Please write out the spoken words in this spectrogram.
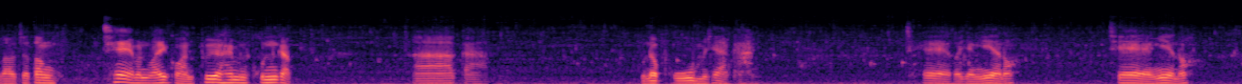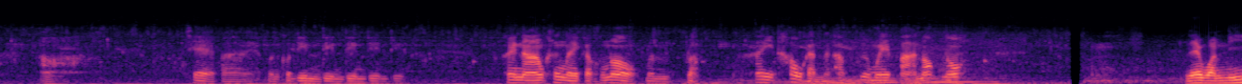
เราจะต้อง แช่มันไว้ก่อนเพื่อให้มันคุ้นกับอากาศ อุณหภูมิไม่ใช่อากาศ แช่ก็อย่างเงี้ยเนาะ แช่อย่างเงี้ยเนาะอ่าแช่ไป มันก็ดินดินดินดินดินให้น้ำข้างในกับข้างนอก มันปรับให้เท่ากันนะครับ เพื่อไม่ให้ปลานอกเนาะ และวันนี้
